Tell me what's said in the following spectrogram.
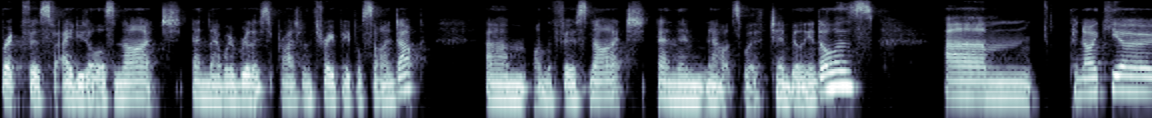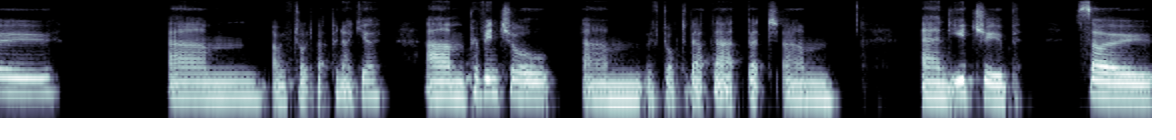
breakfast for $80 a night. And they were really surprised when three people signed up um, on the first night. And then now it's worth $10 billion. Um, Pinocchio, um, oh, we've talked about Pinocchio. Um, provincial, um, we've talked about that, but, um, and YouTube. So,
